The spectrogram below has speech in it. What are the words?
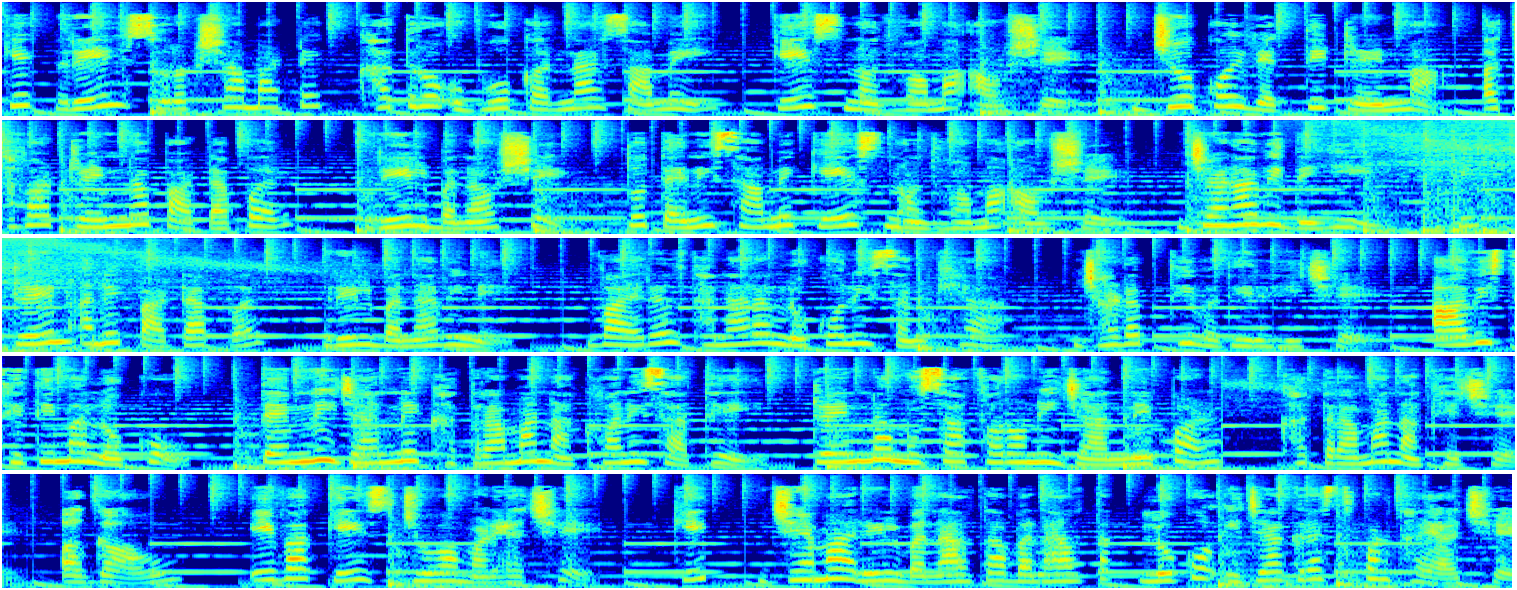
કે રેલ સુરક્ષા માટે ખતરો ઊભો કરનાર સામે કેસ નોંધવામાં આવશે. જો કોઈ વ્યક્તિ ટ્રેનમાં અથવા ટ્રેનના પાટા પર રેલ બનાવશે, તો તેની સામે કેસ નોંધવામાં આવશે. જણાવી દઈએ કે ટ્રેન અને પાટા પર રેલ બનાવીને વાયરલ થનારા લોકોની સંખ્યા ઝડપથી વધી રહી છે. આવી સ્થિતિમાં લોકો તેમની જાનને ખતરામાં નાખવાની સાથે ટ્રેનના મુસાફરોની જાનને પણ ખતરામાં નાખે છે. અગાઉ એવા કેસ જોવા મળ્યા છે કે જેમાં રેલ બનાવતા બનાવતા લોકો ઈજાગ્રસ્ત પણ થયા છે.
